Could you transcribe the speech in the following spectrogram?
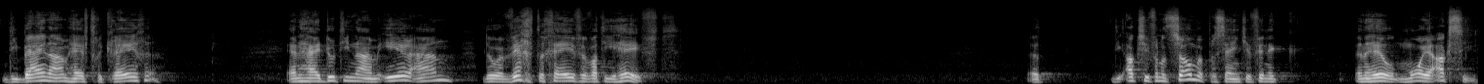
die bijnaam heeft gekregen. En hij doet die naam eer aan door weg te geven wat hij heeft. Het, die actie van het zomerpresentje vind ik een heel mooie actie.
